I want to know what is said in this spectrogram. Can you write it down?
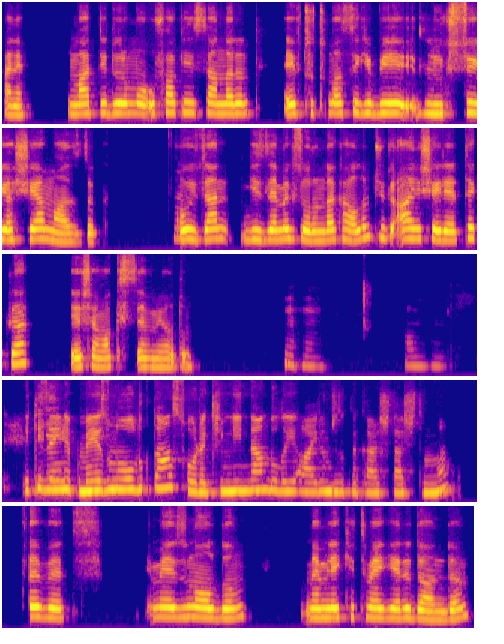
hani maddi durumu ufak insanların ev tutması gibi lüksü yaşayamazdık. O yüzden gizlemek zorunda kaldım. Çünkü aynı şeyleri tekrar yaşamak istemiyordum. Hı hı. Anladım. Peki Zeynep mezun olduktan sonra kimliğinden dolayı ayrımcılıkla karşılaştın mı? Evet. Mezun oldum. Memleketime geri döndüm.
